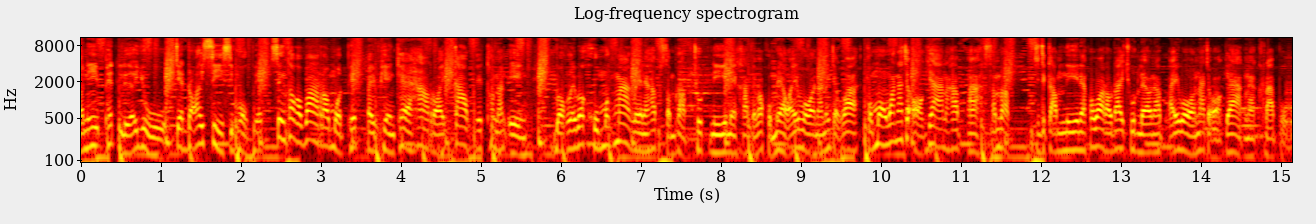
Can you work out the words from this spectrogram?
ตอนนี้เพชรเหลืออยู่ 746 เพชรซึ่งเท่ากับว่าเราหมดเพชรไปเพียงแค่ 509 เพชรเท่านั้นเอง บอกเลยว่าคุ้มมากๆเลยนะครับสำหรับชุดนี้นะครับแต่ว่าผมไม่เอาไอวอลนะเนื่องจากว่าผมมองว่าน่าจะออกยากนะครับอะสำหรับ กิจกรรมนี้นะเพราะว่าเราได้ชุดแล้วนะไอวอลน่าจะออกยากนะครับผม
